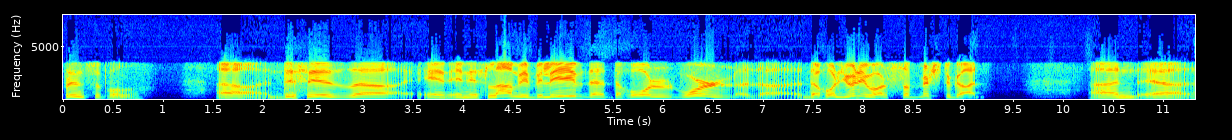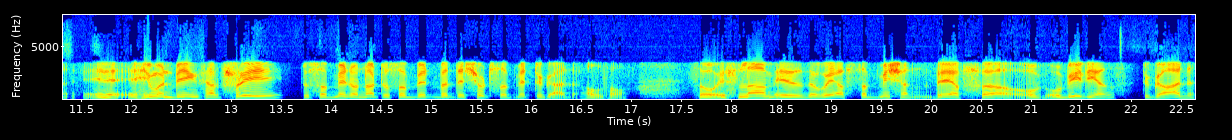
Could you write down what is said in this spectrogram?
principle. Uh, this is uh, in, in Islam. We believe that the whole world, uh, the, the whole universe submits to God, and uh, in, human beings are free to submit or not to submit, but they should submit to God also. So Islam is the way of submission, way of uh, o- obedience to God.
